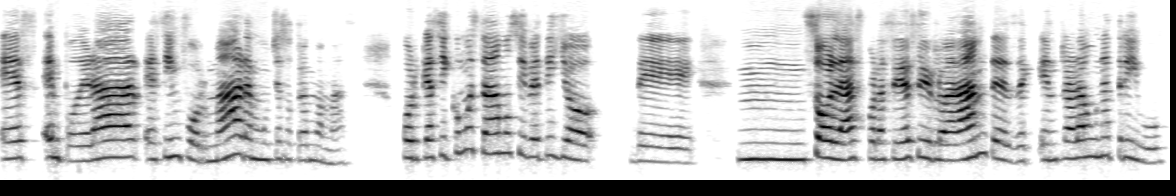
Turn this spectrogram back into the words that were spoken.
es empoderar, es informar a muchas otras mamás. Porque así como estábamos Ivette y yo de mm, solas, por así decirlo, antes de entrar a una tribu,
